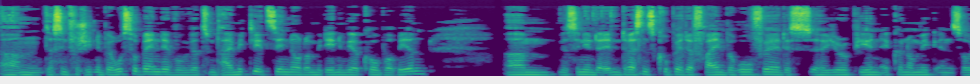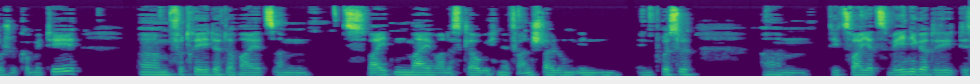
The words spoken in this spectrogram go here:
Ähm, das sind verschiedene Berufsverbände, wo wir zum Teil Mitglied sind oder mit denen wir kooperieren. Ähm, wir sind in der Interessensgruppe der freien Berufe des äh, European Economic and Social Committee ähm, vertreten. Da war jetzt am 2. Mai war das, glaube ich, eine Veranstaltung in, in Brüssel, ähm, die zwar jetzt weniger die, die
